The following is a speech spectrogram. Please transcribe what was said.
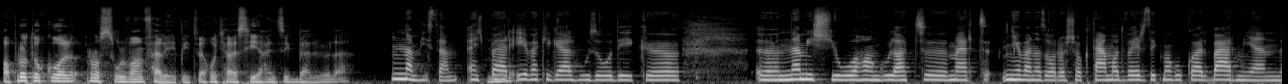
a protokoll rosszul van felépítve, hogyha ez hiányzik belőle. Nem hiszem. Egy per hmm. évekig elhúzódik, nem is jó a hangulat, mert nyilván az orvosok támadva érzik magukat, bármilyen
